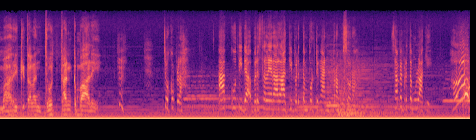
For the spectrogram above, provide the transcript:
Mari kita lanjutkan kembali. Cukuplah. Aku tidak berselera lagi bertempur denganmu, Prabu Sora. Sampai bertemu lagi. Hup!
